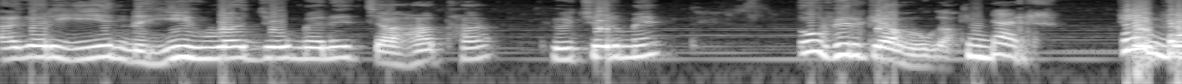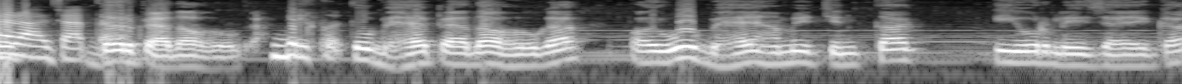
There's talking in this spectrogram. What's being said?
अगर ये नहीं हुआ जो मैंने चाहा था फ्यूचर में तो फिर क्या होगा? डर। फिर तो डर आ जाता डर पैदा होगा। बिल्कुल। तो भय पैदा होगा और वो भय हमें चिंता की ओर ले जाएगा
